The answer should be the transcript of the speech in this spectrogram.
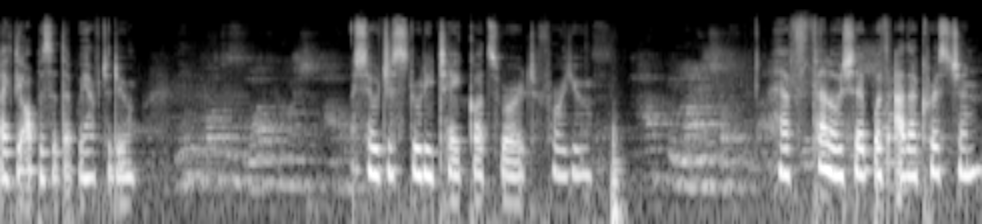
like the opposite that we have to do. So just really take God's word for you. Have fellowship with other Christian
